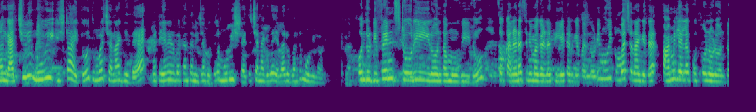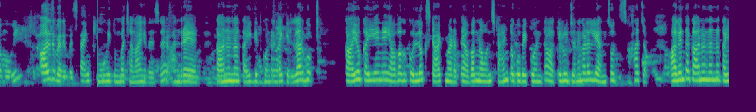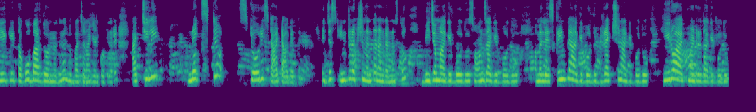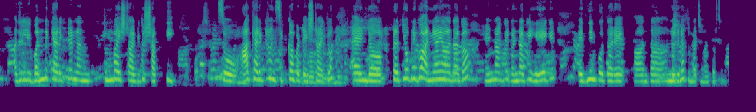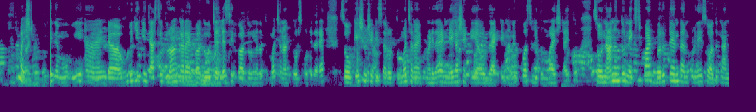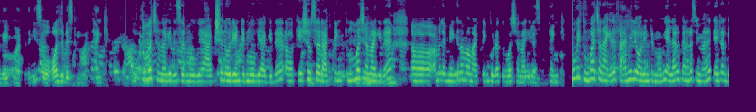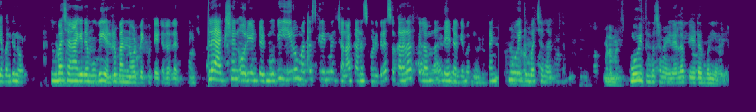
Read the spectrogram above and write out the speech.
ನಂಗೆ ಆಕ್ಚುಲಿ ಮೂವಿ ಇಷ್ಟ ಆಯ್ತು, ತುಂಬಾ ಚೆನ್ನಾಗಿದೆ ಬಟ್ ಏನ್ ಹೇಳ್ಬೇಕಂತ ನಿಜ ಗೊತ್ತಿಲ್ಲ. ಮೂವಿ ಇಷ್ಟ ಆಯ್ತು, ಚೆನ್ನಾಗಿದೆ, ಎಲ್ಲರೂ ಬಂದು ಮೂವಿ ನೋಡಿ. ಒಂದು ಡಿಫ್ರೆಂಟ್ ಸ್ಟೋರಿ ಇರುವಂತ ಮೂವಿ ಇದು. ಸೊ ಕನ್ನಡ ಸಿನಿಮಾಗಳನ್ನ ಥಿಯೇಟರ್ಗೆ ಬಂದ್ ನೋಡಿ. ಮೂವಿ ತುಂಬಾ ಚೆನ್ನಾಗಿದೆ. ಫ್ಯಾಮಿಲಿ ಎಲ್ಲ ಕೂತ್ಕೊಂಡು ನೋಡುವಂತ movie all the very best thank you movie ತುಂಬಾ ಚೆನ್ನಾಗಿದೆ ಸರ್ ಅಂದ್ರೆ ಕಾನೂನ ಕೈಗೆತ್ಕೊಂಡ್ರೆ ಲೈಕ್ ಎಲ್ಲರಿಗೂ ಕಾಯೋ ಕೈಯೇನೆ ಯಾವಾಗ ಕೊಲ್ಲೋಕ್ ಸ್ಟಾರ್ಟ್ ಮಾಡತ್ತೆ, ಅವಾಗ ನಾವ್ ಒಂದ್ ಸ್ಟ್ಯಾಂಡ್ ತಗೋಬೇಕು ಅಂತ ಕೆಲವು ಜನಗಳಲ್ಲಿ ಅನ್ಸೋದ್ ಸಹಜ. ಹಾಗಂತ ಕಾನೂನನ್ನ ಕೈಗೆ ತಗೋಬಾರ್ದು ಅನ್ನೋದನ್ನ ತುಂಬಾ ಚೆನ್ನಾಗಿ ಹೇಳ್ಕೊಟ್ಟಿದ್ದಾರೆ. ಆಕ್ಚುಲಿ ನೆಕ್ಸ್ಟ್ ಸ್ಟೋರಿ ಸ್ಟಾರ್ಟ್ ಆಗತ್ತೆ. ಇದು ಜಸ್ಟ್ ಇಂಟ್ರೊಡಕ್ಷನ್ ಅಂತ ನನ್ಗೆ ಅನ್ನಿಸ್ತು. ಬಿಜಮ್ ಆಗಿರ್ಬೋದು ಸಾಂಗ್ಸ್ ಆಗಿರ್ಬೋದು, ಆಮೇಲೆ ಸ್ಕ್ರೀನ್ ಪ್ಲೇ ಆಗಿರ್ಬೋದು ಡಿರೆಕ್ಷನ್ ಆಗಿರ್ಬೋದು ಹೀರೋ ಆಕ್ಟ್ ಮಾಡಿರೋದಾಗಿರ್ಬೋದು. ಅದರಲ್ಲಿ ಒಂದು ಕ್ಯಾರೆಕ್ಟರ್ ನನ್ ತುಂಬಾ ಇಷ್ಟ ಆಗಿದ್ದು ಶಕ್ತಿ. ಸೊ ಆ ಕ್ಯಾರೆಕ್ಟರ್ ನಂಗೆ ಸಿಕ್ಕಾಪಟ್ಟೆ ಇಷ್ಟ ಆಯ್ತು. ಅಂಡ್ ಪ್ರತಿಯೊಬ್ಬರಿಗೂ ಅನ್ಯಾಯ ಆದಾಗ ಹೆಣ್ಣಾಗ್ಲಿ ಗಂಡಾಗ್ಲಿ ಹೇಗೆ ಎದ್ ನಿಂತ್ಕೋತಾರೆ ಅಂತ ಅನ್ನೋದನ್ನ ತುಂಬಾ ಚೆನ್ನಾಗಿ ತೋರಿಸಿದ್ರು ತುಂಬಾ ಇಷ್ಟ. ಆಯ್ತು. ಇದೆ ಮೂವಿ ಅಂಡ್ ಹುಡುಗಿಗೆ ಜಾಸ್ತಿ ದುರಾಂಕಾರ ಇರಬಾರ್ದು ಜೆಲ್ಲಸ್ ಇರಬಾರ್ದು ಅನ್ನೋದು ತುಂಬಾ ಚೆನ್ನಾಗಿ ತೋರಿಸ್ಕೊಟ್ಟಿದ್ದಾರೆ. ಸೊ ಕೇಶವ್ ಶೆಟ್ಟಿ ಸರ್ ಅವ್ರು ತುಂಬಾ ಚೆನ್ನಾಗಿ ಆಕ್ಟ್ ಮಾಡಿದ್ದಾರೆ ಅಂಡ್ ಮೇಘಾ ಶೆಟ್ಟಿ ಅವ್ರದ್ದು ಆಕ್ಟಿಂಗ್ ನನಗೆ ಪರ್ಸನಲಿ ತುಂಬಾ ಇಷ್ಟ ಆಯ್ತು. ಸೊ ನಾನಂತೂ ನೆಕ್ಸ್ಟ್ ಪಾರ್ಟ್ ಬರುತ್ತೆ ಅಂತ ಅನ್ಕೊಂಡಿದ್ದೀನಿ ಸೊ ಅದಕ್ಕೆ ನಾನು ವೇಟ್ ಮಾಡ್ತಿದ್ದೀನಿ so all the best movie thank you ತುಂಬಾ ಚೆನ್ನಾಗಿದೆ sir movie action oriented movie ಆಗಿದೆ. ಕೇಶವ್ ಸರ್ ಆಕ್ಟಿಂಗ್ ತುಂಬಾ ಚೆನ್ನಾಗಿದೆ. ಆ, ಆಮೇಲೆ ಮೇಘನಾ ಮ್ಯಾಮ್ ಆಕ್ಟಿಂಗ್ ಕೂಡ ತುಂಬಾ ಚೆನ್ನಾಗಿದೆ ಸರ್ ಥ್ಯಾಂಕ್ ಯು ಮೂವಿ ತುಂಬಾ ಚೆನ್ನಾಗಿದೆ. ಫ್ಯಾಮಿಲಿ ಓರಿಯೆಂಟೆಡ್ ಮೂವಿ ಎಲ್ಲರೂ ಕನ್ನಡ ಸಿನಿಮಾ ಥಿಯೇಟರ್ಗೆ ಬಂದು ನೋಡಿ. ತುಂಬಾ ಚೆನ್ನಾಗಿದೆ ಮೂವಿ ಎಲ್ಲರೂ ಬಂದು ನೋಡ್ಬೇಕು ಥಿಯೇಟರ್ ಅಲ್ಲಿ ಥ್ಯಾಂಕ್ ಯು ಒಳ್ಳೆ ಆಕ್ಷನ್ ಓರಿಯೆಂಟೆಡ್ ಮೂವಿ ಹೀರೋ ಮತ್ತೆ ಸ್ಕ್ರೀನ್ ಮೇಲೆ ಚೆನ್ನಾಗಿ ಕಾಣಿಸ್ಕೊಂಡಿದ್ದಾರೆ. ಸೊ ಕನ್ನಡ ಫಿಲಮ್ನ ಥಿಯೇಟರ್ಗೆ ಬಂದು ನೋಡಿ. ಥ್ಯಾಂಕ್ ಮೂವಿ ತುಂಬಾ ಚೆನ್ನಾಗಿದೆ ಮೇಡಮ್ ಮೂವಿ ತುಂಬಾ ಚೆನ್ನಾಗಿದೆ. ಎಲ್ಲ ಥಿಯೇಟರ್ ಬಂದು ನೋಡಿ.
